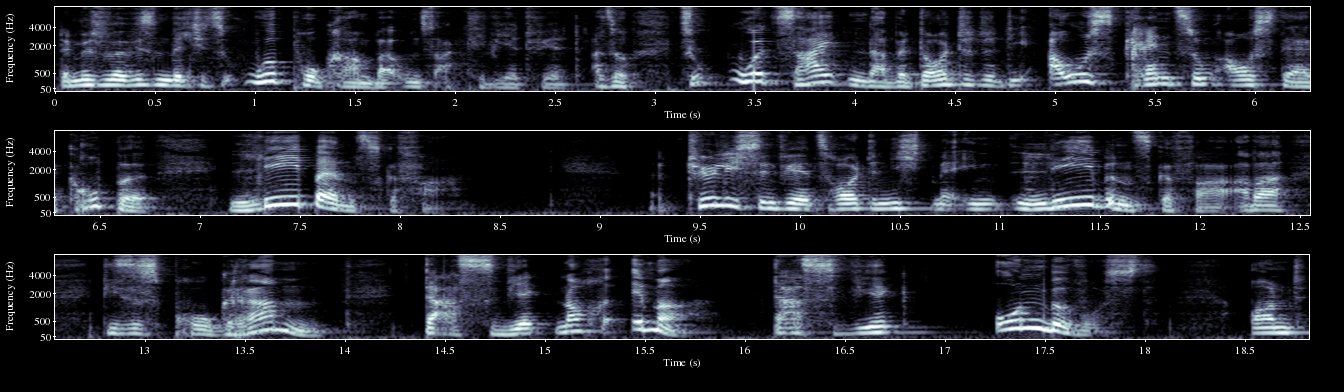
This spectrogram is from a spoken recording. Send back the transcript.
Dann müssen wir wissen, welches Urprogramm bei uns aktiviert wird. Also zu Urzeiten, da bedeutete die Ausgrenzung aus der Gruppe Lebensgefahr. Natürlich sind wir jetzt heute nicht mehr in Lebensgefahr, aber dieses Programm, das wirkt noch immer. Das wirkt unbewusst. Und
